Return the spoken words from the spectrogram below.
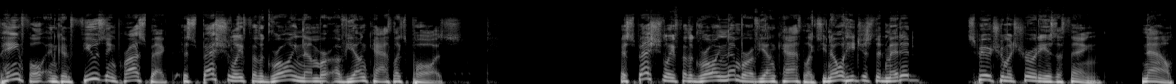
painful and confusing prospect, especially for the growing number of young Catholics, pause. Especially for the growing number of young Catholics. You know what he just admitted? Spiritual maturity is a thing. Now,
